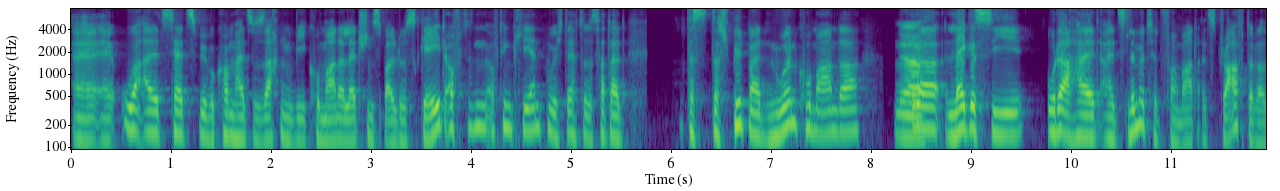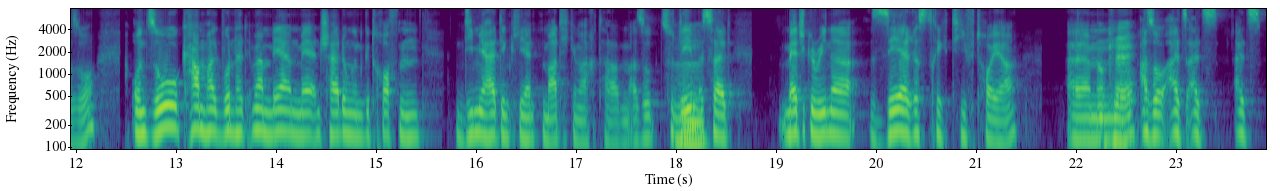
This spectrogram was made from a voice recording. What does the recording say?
äh, äh, uralt Sets, wir bekommen halt so Sachen wie Commander Legends Baldur's Gate auf den, auf den Klienten, wo ich dachte, das hat halt das, das spielt man halt nur in Commander ja. oder Legacy oder halt als Limited-Format, als Draft oder so. Und so kamen halt, wurden halt immer mehr und mehr Entscheidungen getroffen, die mir halt den Klienten matig gemacht haben. Also zudem mhm. ist halt Magic Arena sehr restriktiv teuer. Ähm, okay. Also als, als, als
